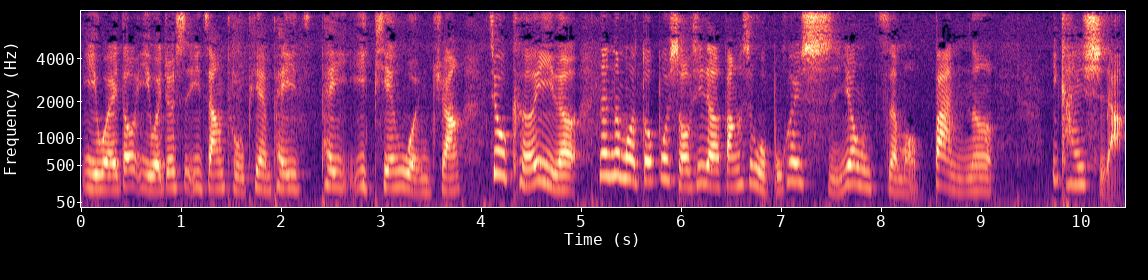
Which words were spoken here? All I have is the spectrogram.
以为都以为就是一张图片配一配一篇文章就可以了。那那么多不熟悉的方式，我不会使用怎么办呢？一开始啊。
